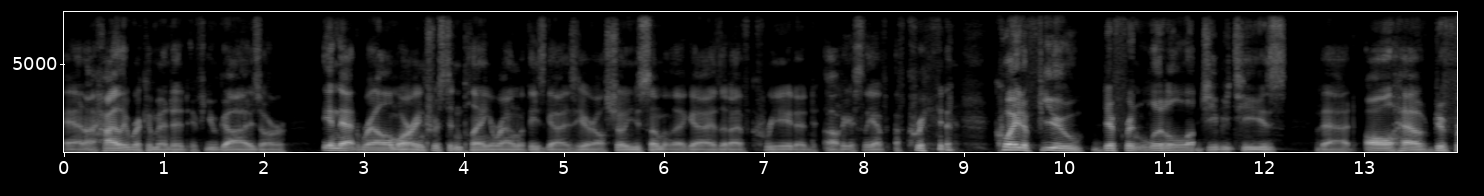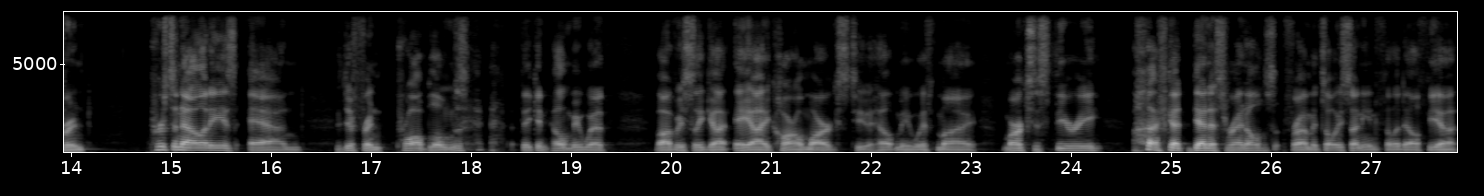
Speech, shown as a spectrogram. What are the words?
and I highly recommend it. If you guys are in that realm or interested in playing around with these guys here, I'll show you some of the guys that I've created. Obviously, I've, I've created quite a few different little GBTs that all have different personalities and different problems they can help me with. I've obviously got AI Karl Marx to help me with my Marxist theory. I've got Dennis Reynolds from It's Always Sunny in Philadelphia,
